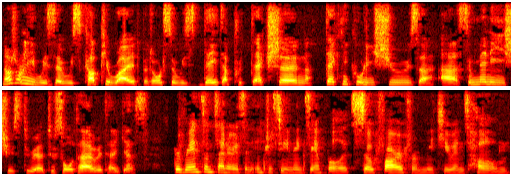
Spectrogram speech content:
not only with, uh, with copyright, but also with data protection, technical issues, uh, uh, so many issues to, uh, to sort out, I guess. The Ransom Center is an interesting example. It's so far from McEwan's home.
